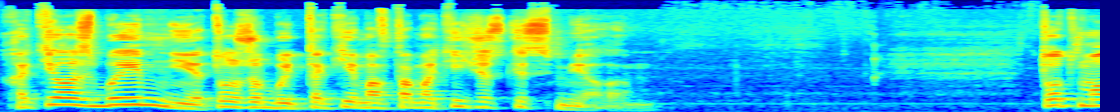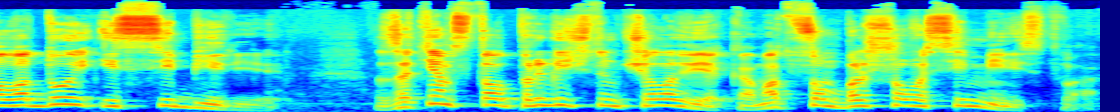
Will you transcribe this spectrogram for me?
Хотелось бы и мне тоже быть таким автоматически смелым. Тот молодой из Сибири. Затем стал приличным человеком, отцом большого семейства.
